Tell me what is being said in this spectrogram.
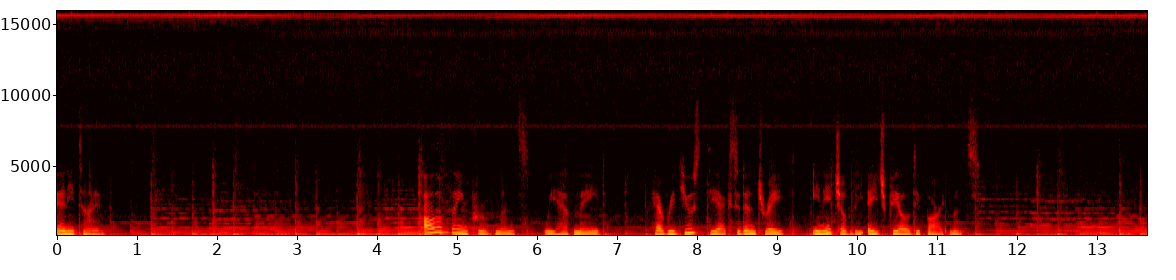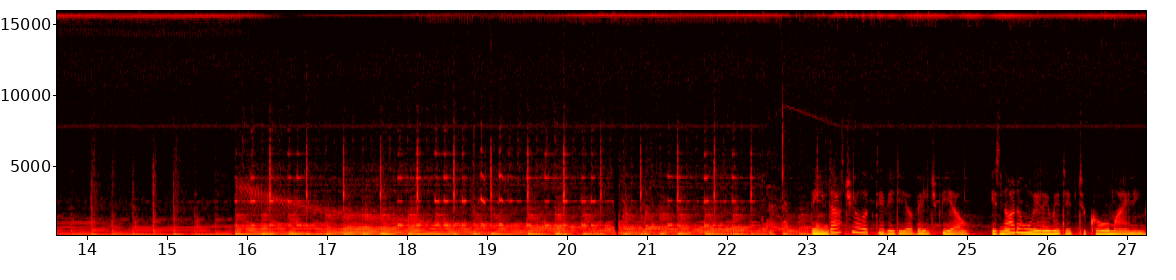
anytime. All of the improvements we have made have reduced the accident rate in each of the HBL departments. The industrial activity of HBL is not only limited to coal mining.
